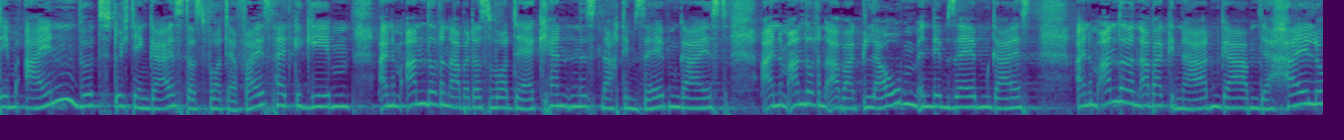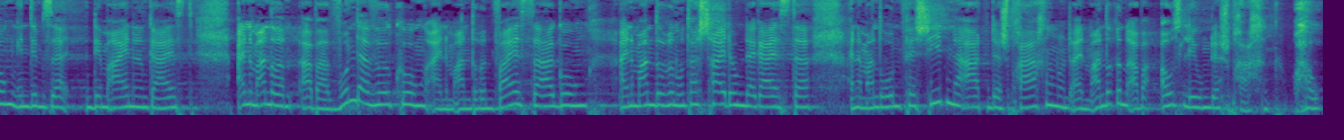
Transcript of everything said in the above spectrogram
Dem einen wird durch den Geist das Wort der Weisheit gegeben, einem anderen aber das Wort der Erkenntnis nach demselben Geist, einem anderen aber Glauben in demselben Geist, einem anderen aber Gnadengaben der Heilung in dem, dem einen Geist, einem anderen aber Wunderwirkung, einem anderen Weissagung, einem anderen Unterscheidung der Geister, einem anderen verschiedene Arten der Sprachen und einem anderen aber Auslegung der Sprachen. Wow.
